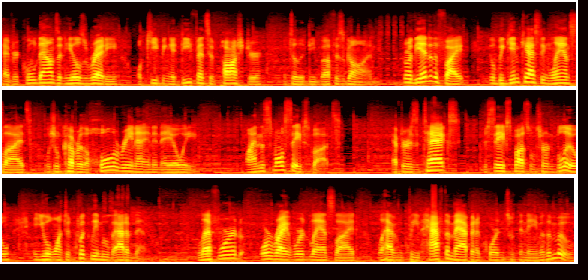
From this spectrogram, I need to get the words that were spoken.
have your cooldowns and heals ready while keeping a defensive posture until the debuff is gone. Toward the end of the fight, you'll begin casting landslides, which will cover the whole arena in an AoE. Find the small safe spots. After his attacks, your safe spots will turn blue, and you will want to quickly move out of them. Leftward or rightward landslide will have him cleave half the map in accordance with the name of the move,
